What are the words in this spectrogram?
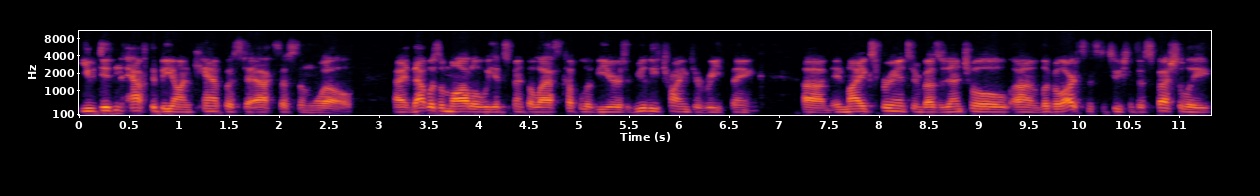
you didn't have to be on campus to access them well. Right? That was a model we had spent the last couple of years really trying to rethink. Um, in my experience in residential uh, liberal arts institutions, especially,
